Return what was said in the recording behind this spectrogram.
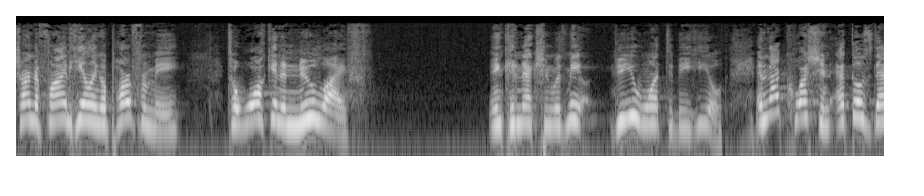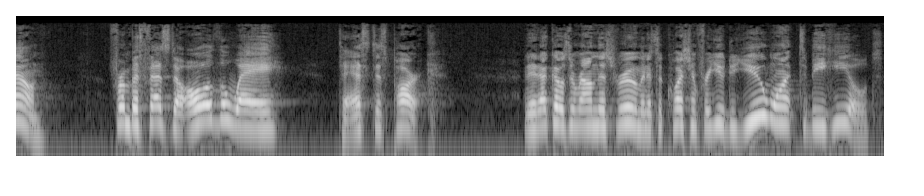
trying to find healing apart from me, to walk in a new life in connection with me. Do you want to be healed? And that question echoes down from Bethesda all the way to Estes Park. And it echoes around this room, and it's a question for you. Do you want to be healed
